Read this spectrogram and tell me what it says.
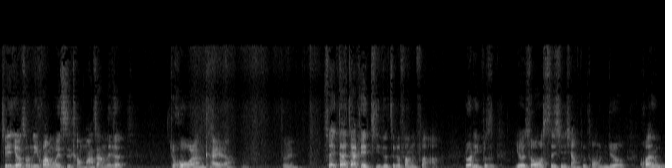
其实有时候你换位思考，马上那个就豁然开朗。对，所以大家可以记得这个方法。如果你不是有时候事情想不通，你就换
